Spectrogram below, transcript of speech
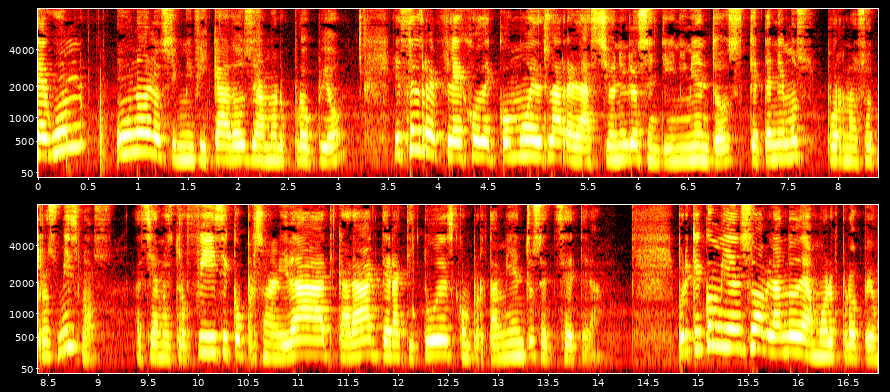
Según uno de los significados de amor propio, es el reflejo de cómo es la relación y los sentimientos que tenemos por nosotros mismos, hacia nuestro físico, personalidad, carácter, actitudes, comportamientos, etc. ¿Por qué comienzo hablando de amor propio?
